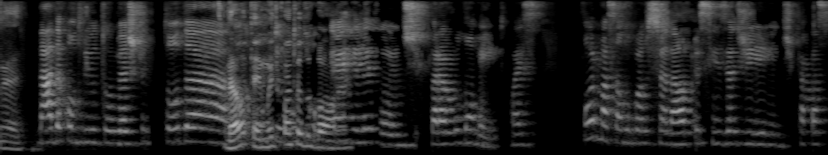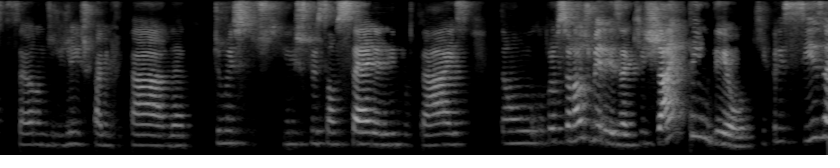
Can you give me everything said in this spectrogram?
É. Nada contra o YouTube, acho que toda, Não, tem muito conteúdo bom, é né? relevante para algum momento, mas formação do profissional precisa de, de capacitação, de gente qualificada, de uma insti- instituição séria ali por trás. Então, o profissional de beleza que já entendeu que precisa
